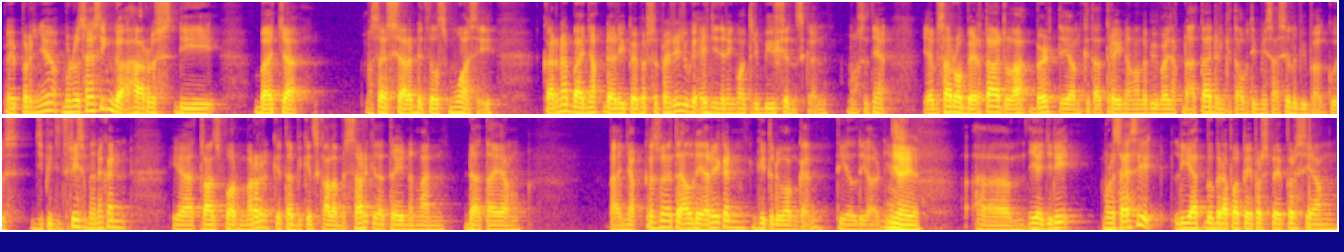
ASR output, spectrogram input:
papernya, menurut saya sih nggak harus dibaca maksudnya secara detail semua sih. Karena banyak dari paper-papernya juga engineering contributions kan. Maksudnya, ya misal Roberta adalah bird yang kita train dengan lebih banyak data dan kita optimisasi lebih bagus. GPT-3 sebenarnya kan ya transformer, kita bikin skala besar, kita train dengan data yang banyak. Kan sebenarnya TLDR-nya kan gitu doang kan, TLDR-nya. Iya, iya. Um, ya jadi menurut saya sih lihat beberapa papers-papers yang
